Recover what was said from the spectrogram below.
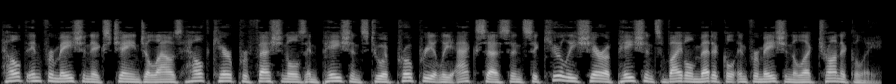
Health Information Exchange allows healthcare professionals and patients to appropriately access and securely share a patient's vital medical information electronically.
